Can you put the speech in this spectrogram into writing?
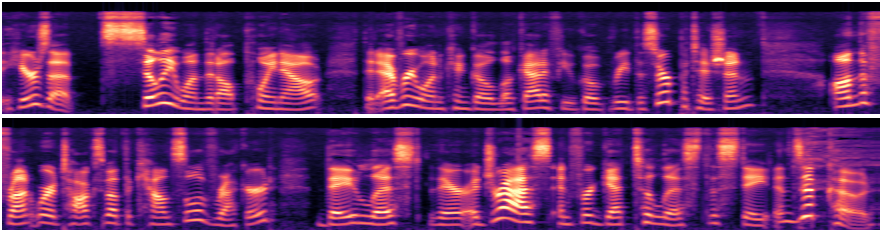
here's a silly one that I'll point out that everyone can go look at if you go read the cert petition. On the front, where it talks about the Counsel of Record, they list their address and forget to list the state and zip code.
